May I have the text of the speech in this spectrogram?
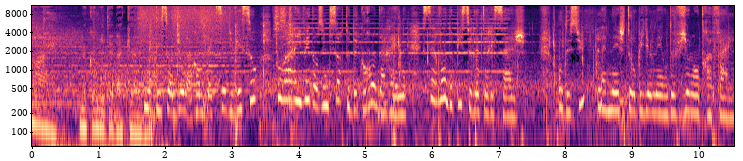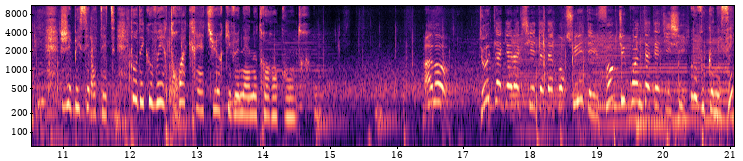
Ouais, le comité d'accueil. Nous descendions la rampe d'accès du vaisseau pour arriver dans une sorte de grande arène servant de piste d'atterrissage. Au-dessus, la neige tourbillonnait en de violentes rafales. J'ai baissé la tête pour découvrir trois créatures qui venaient à notre rencontre. Bravo Toute la galaxie est à ta poursuite et il faut que tu pointes ta tête ici. Vous vous connaissez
